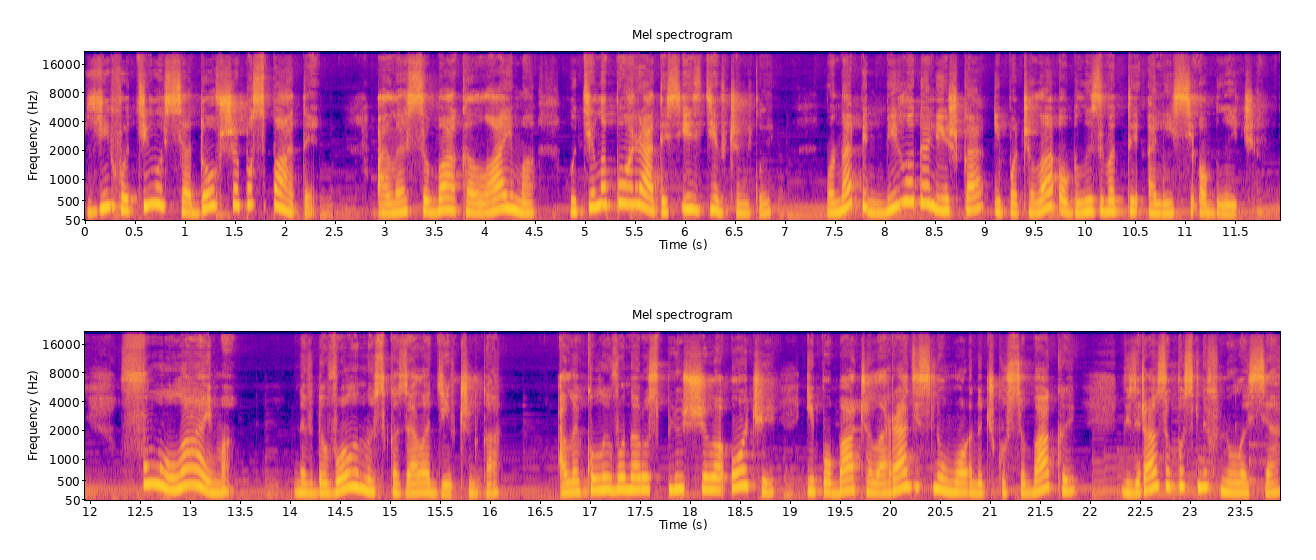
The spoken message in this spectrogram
Їй хотілося довше поспати, але собака Лайма хотіла погратись із дівчинкою. Вона підбігла до ліжка і почала облизувати Алісі обличчя. Фу, лайма, невдоволено сказала дівчинка. Але коли вона розплющила очі і побачила радісну мордочку собаки, відразу посміхнулася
